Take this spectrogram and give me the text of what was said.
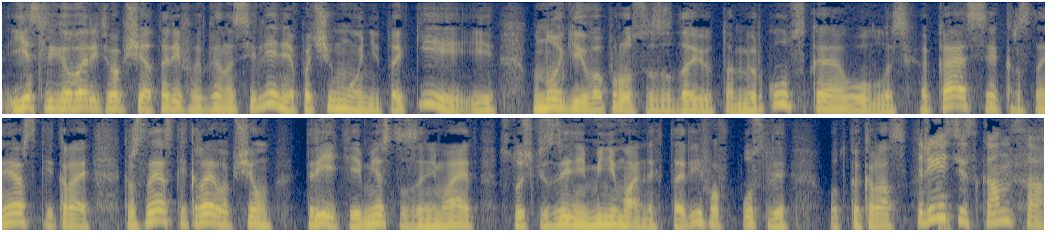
если говорить вообще о тарифах для населения, почему они такие, и многие вопросы задают там Иркутская область, Хакасия, Красноярский край. Красноярский край вообще он третье место занимает с точки зрения минимальных тарифов после вот как раз Третий с конца.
